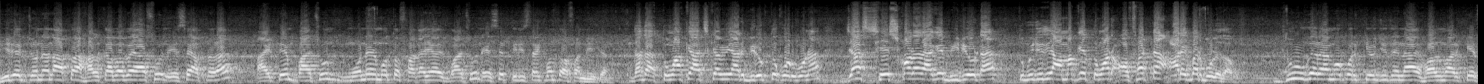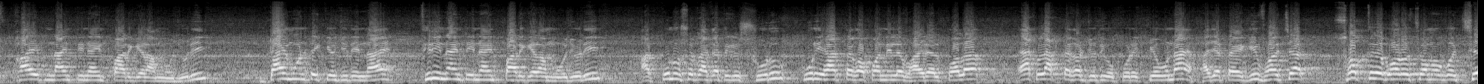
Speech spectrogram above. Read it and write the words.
ভিড়ের জন্য না আপনারা হালকাভাবে আসুন এসে আপনারা আইটেম বাছুন মনের মতো ফাঁকা জায়গায় বাছুন এসে তিরিশ তারিখ পর্যন্ত অফার নিয়ে যান। দাদা তোমাকে আজকে আমি আর বিরক্ত করব না। জাস্ট শেষ করার আগে ভিডিওটা তুমি যদি আমাকে তোমার অফারটা আরেকবার বলে দাও। দু গ্রাম ওপর কেউ যদি নেয় হলমার্কের five ninety nine per gram মজুরি। ডায়মন্ডে কেউ যদি নেয় three ninety nine per gram মজুরি আর পনেরোশো টাকা থেকে শুরু কুড়ি হাজার টাকা অফার নিলে ভাইরাল পলা। এক লাখ টাকার যদি ওপরে কেউ নেয় হাজার টাকা গিফট ভাউচার সব থেকে বড়ো চমক হচ্ছে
